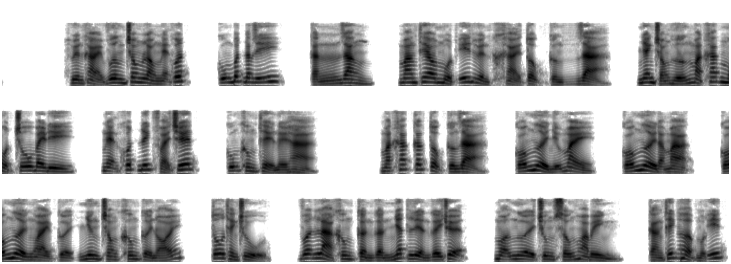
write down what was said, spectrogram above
Huyền Khải Vương trong lòng nghẹn quất, cũng bất đắc dĩ, cắn răng, mang theo một ít huyền khải tộc cứng giả, nhanh chóng hướng mặt khác một chỗ bay đi, nghẹn khuất đích phải chết, cũng không thể nơi hà. Mặt khác các tộc cường giả, có người như mày, có người đạm mạc, có người ngoài cười nhưng trong không cười nói, Tô Thành Chủ, vẫn là không cần gần nhất liền gây chuyện, mọi người chung sống hòa bình, càng thích hợp một ít.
